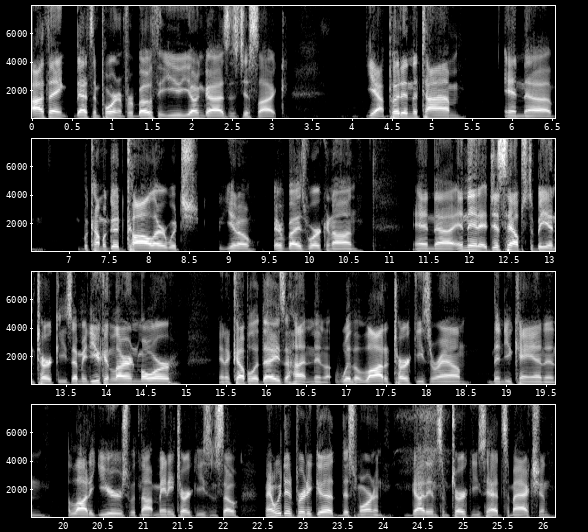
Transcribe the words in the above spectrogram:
I think that's important for both of you young guys is just like, yeah, put in the time and uh, become a good caller, which, you know, everybody's working on. And uh, and then it just helps to be in turkeys. I mean, you can learn more in a couple of days of hunting in, with a lot of turkeys around than you can in a lot of years with not many turkeys. And so, man, we did pretty good this morning. Got in some turkeys, had some action.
